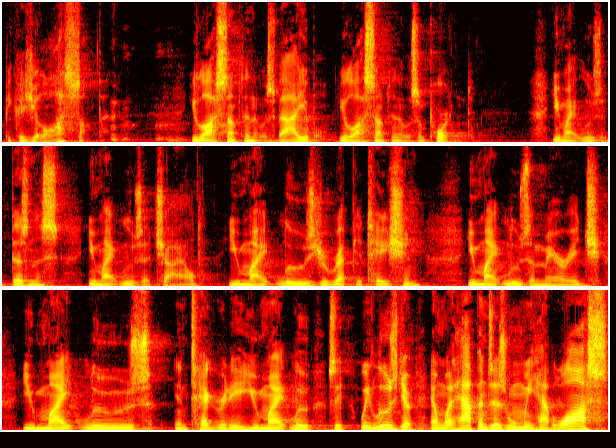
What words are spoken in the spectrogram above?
Because you lost something. You lost something that was valuable. You lost something that was important. You might lose a business. You might lose a child. You might lose your reputation. You might lose a marriage. You might lose integrity. You might lose. See, we lose. And what happens is when we have loss,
